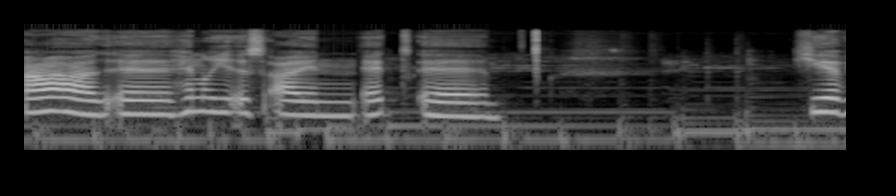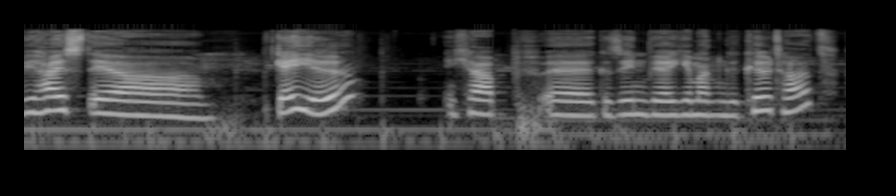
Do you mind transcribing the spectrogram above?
Ah, äh, Henry ist ein Ed, äh, hier, wie heißt er? Gale. Ich habe äh, gesehen, wer jemanden gekillt hat.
